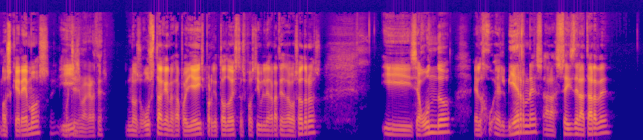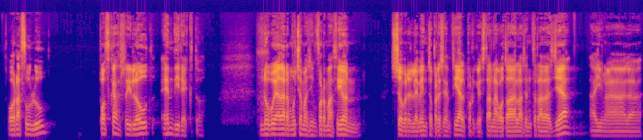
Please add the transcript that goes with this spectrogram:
Os queremos y Muchísimas gracias. nos gusta que nos apoyéis porque todo esto es posible gracias a vosotros. Y segundo, el, el viernes a las 6 de la tarde, hora Zulu, podcast Reload en directo. No voy a dar mucha más información sobre el evento presencial porque están agotadas las entradas ya. Hay una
